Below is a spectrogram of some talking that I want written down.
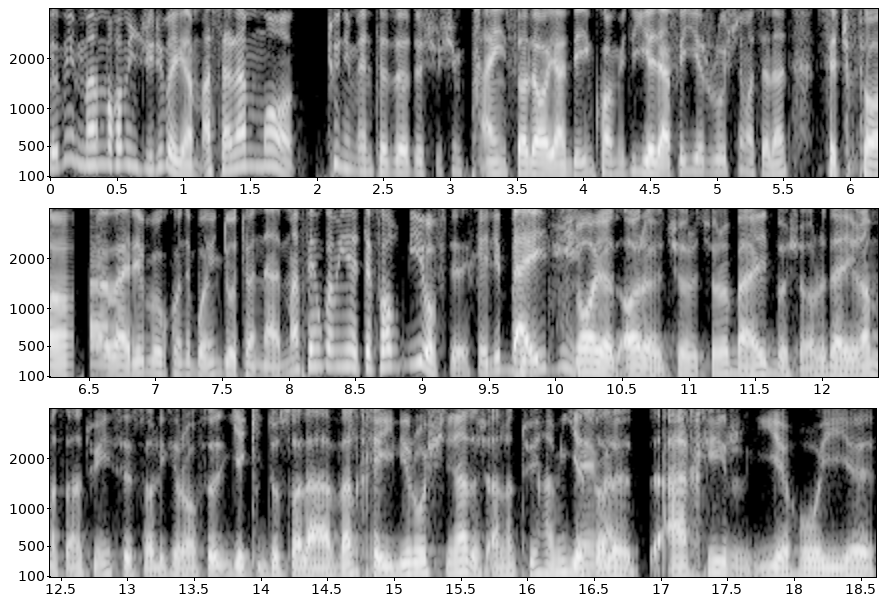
ببین من می‌خوام اینجوری بگم. مثلا ما می‌تونیم انتظار داشته باشیم 5 سال آینده این کامیونیتی یه دفعه یه رشد مثلا سه چهار برابری بکنه با این دوتا نه من فکر کنم این اتفاق بیفته. خیلی بعید نیست. شاید آره چرا چرا بعید باشه؟ آره دقیقا مثلا توی این سه سالی که رفته یکی دو سال اول خیلی رشدی نداشت. الان توی همین یه سال اخیر یه هویه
